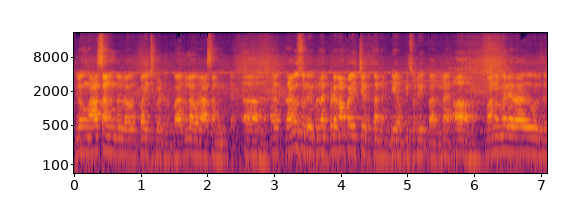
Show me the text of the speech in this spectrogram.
இல்லை உங்கள் ஆசான்கள் அவர் பயிற்சி பெற்றிருப்பார்ல அவர் ஆசான் கிட்ட ஆ, அது தகவல் சொல்லியிருப்பார்ல இப்படியெல்லாம் பயிற்சி எடுத்தாங்க தம்பி அப்படி சொல்லியிருப்பார்ல. அந்த மாதிரி ஏதாவது ஒரு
